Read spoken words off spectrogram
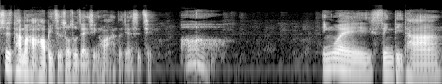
是他们好好彼此说出真心话这件事情哦，因为 Cindy 她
